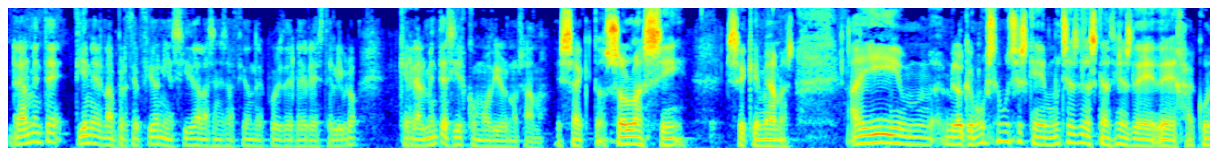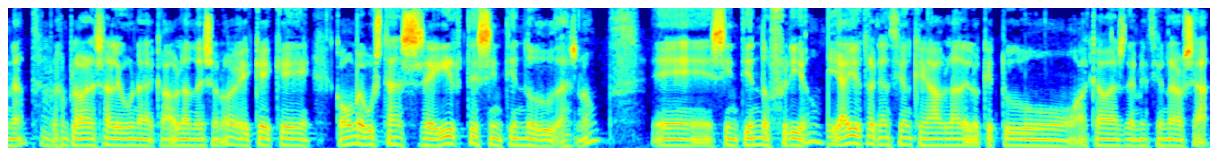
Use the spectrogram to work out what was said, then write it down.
¿Realmente tienes la percepción y así da la sensación después de leer este libro que realmente así es como Dios nos ama? Exacto, solo así sé que me amas. Ahí mm, lo que me gusta mucho es que muchas de las canciones de, de Hakuna, por mm. ejemplo, ahora sale una hablando de eso, ¿no? Que, que cómo me gusta seguirte sintiendo dudas, ¿no? Eh, sintiendo frío. Y hay otra canción que habla de lo que tú acabas de mencionar, o sea,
